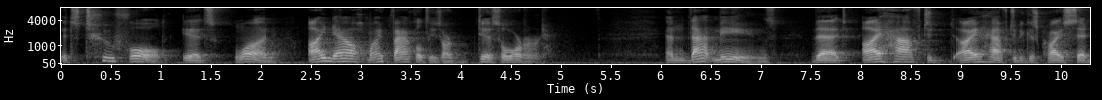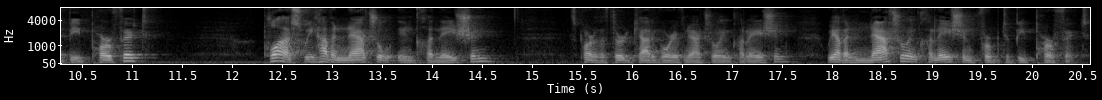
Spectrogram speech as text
It's twofold. It's one, I now, my faculties are disordered. And that means that I have to, I have to, because Christ said, be perfect. Plus, we have a natural inclination. It's part of the third category of natural inclination. We have a natural inclination for to be perfect.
